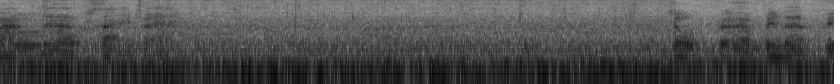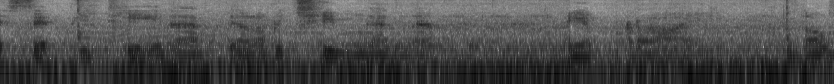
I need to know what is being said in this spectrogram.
รั่งนะครับ ใส่ไป จบนะครับเป็นอันเป็นเสร็จพิธีนะครับ เดี๋ยวเราไปชิมกันนะ เรียบร้อย ต้ม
